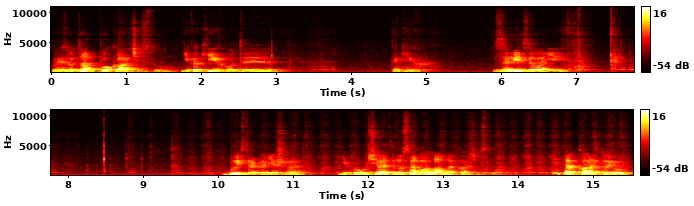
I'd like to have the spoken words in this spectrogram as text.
результат по качеству. Никаких вот э, таких зализываний. Быстро, конечно, не получается, но самое главное качество. И так каждую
